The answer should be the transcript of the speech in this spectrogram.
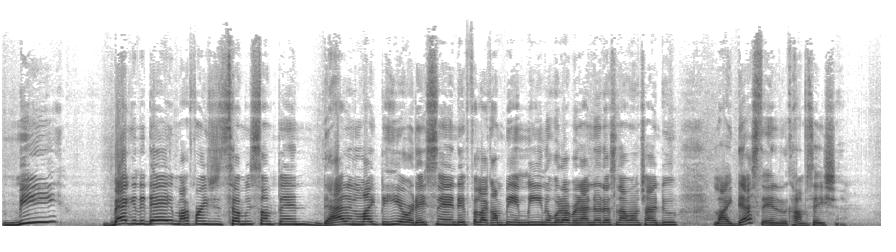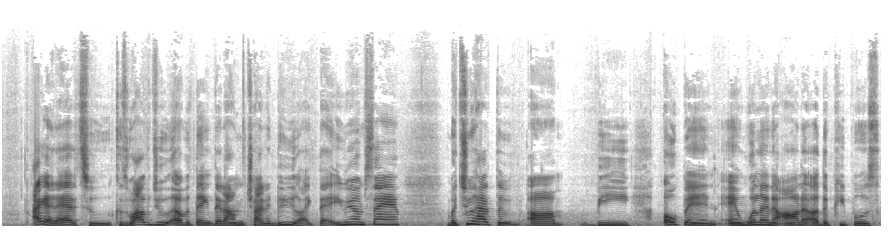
Me, back in the day, my friends used to tell me something that I didn't like to hear, or they saying they feel like I'm being mean or whatever, and I know that's not what I'm trying to do. Like that's the end of the conversation. I got attitude because why would you ever think that I'm trying to do you like that? You know what I'm saying? But you have to um, be open and willing to honor other people's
